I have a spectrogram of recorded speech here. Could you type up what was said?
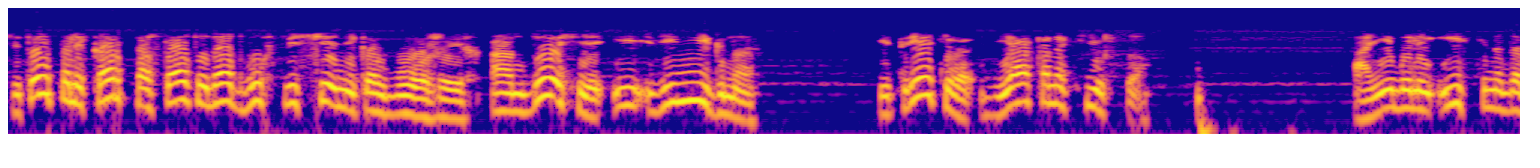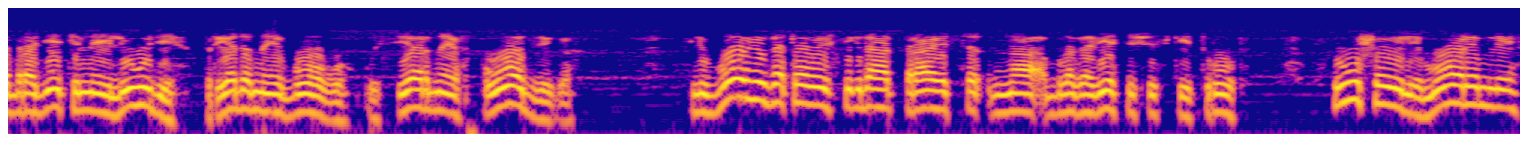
святой Поликарп послал туда двух священников Божиих, Андохия и Венигна, и третьего диакона Фирса. Они были истинно добродетельные люди, преданные Богу, усердные в подвигах, с любовью готовые всегда отправиться на благовестнический труд, сушей или морем ли,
